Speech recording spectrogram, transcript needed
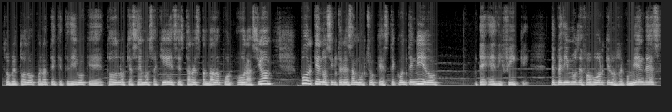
Sobre todo, acuérdate que te digo que todo lo que hacemos aquí se está respaldado por oración, porque nos interesa mucho que este contenido te edifique. Te pedimos de favor que nos recomiendes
